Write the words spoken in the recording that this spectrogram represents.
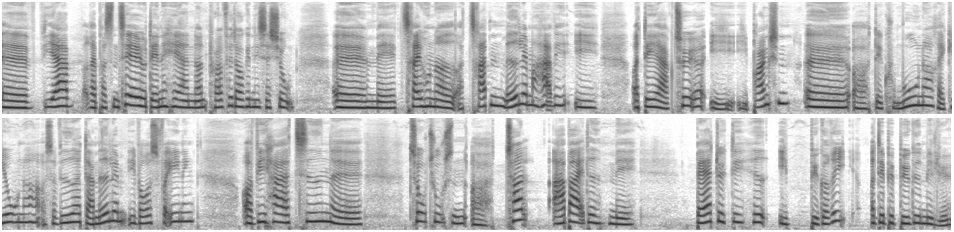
øh, jeg repræsenterer jo denne her non-profit organisation øh, med 313 medlemmer har vi, i, og det er aktører i, i branchen, øh, og det er kommuner, regioner osv., der er medlem i vores forening. Og vi har tiden øh, 2012 arbejdet med bæredygtighed i byggeri og det bebyggede miljø.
